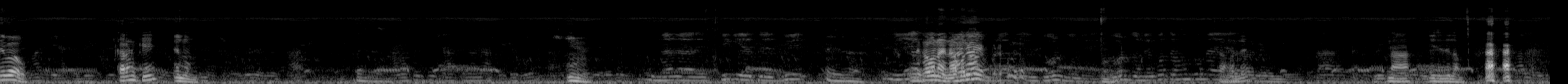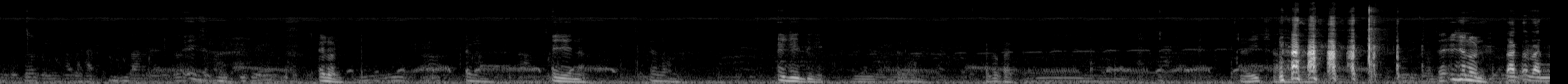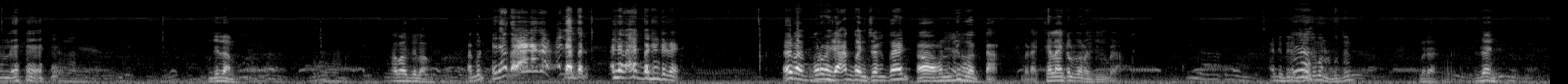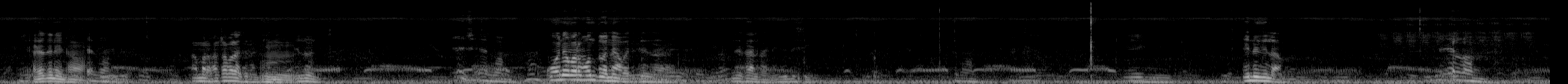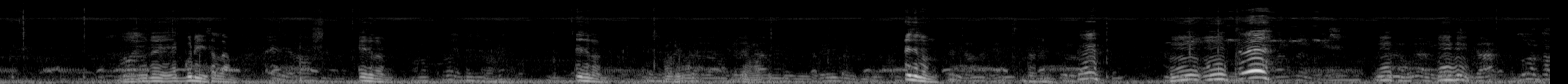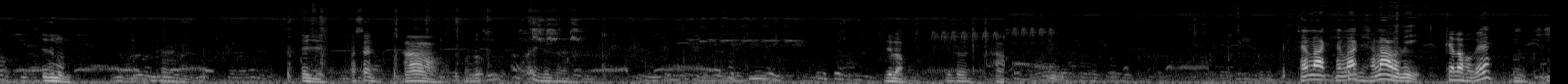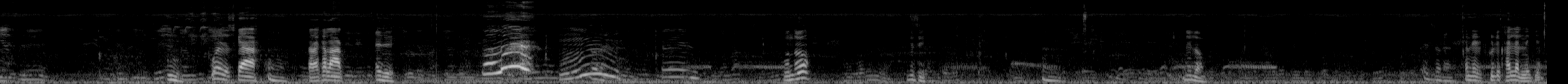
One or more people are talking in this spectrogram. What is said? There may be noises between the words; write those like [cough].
দেও কারণ কি? এলোন হুম। দেখাও নাই না বলে তাহলে? না এই দিলাম। [laughs] এলোন এলাম এই যে না এলাম এই যে দিকে এলাম থাকো থাক এই শালা। আচ্ছা, এই যে লোন ডাক্তার ডাক বলে এলাম দিলাম এলাম আবার দিলাম আগুন এটা করে এটা করে এটা করে এটা এক ঘণ্টা রে এই ভাই বড় ভাই এক ঘণ্টা এক ঘণ্টা হ্যাঁ হন দিব একটা এটা দিন হ্যাঁ আমার ভাষা বলা ছিল এলুন। কোন আমার বন্ধু না আবার দিতে দেখাল ভাই এই দিছি এনে দিলাম। ওরে এক গুড়ি সালাম। এই দিলাম এই দিলাম এই দিলাম হুম হুম। হুম। এই দিলাম এই যে আসেন হ্যাঁ এই যে দিলাম দিলাম বুঝছেন হ্যাঁ খেলা খেলা খেলা হবে খেলা হবে কই আজকে তারা খেলা এই যে বন্ধু দিছি দিলাম খালি একটু খাইলা নাকি?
